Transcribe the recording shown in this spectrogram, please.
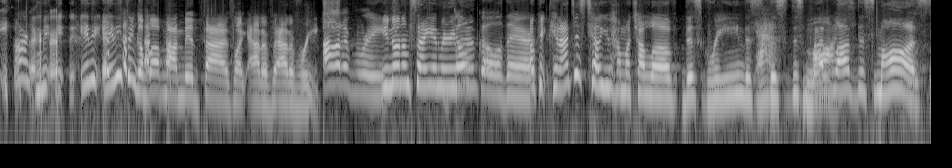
either. any, anything above my mid thigh is like out of out of reach. Out of reach. You know what I'm saying, Mary? Don't go there. Okay, can I just tell you how much I love this green? This Yeah, this this moss. Mm-hmm. I love this moss.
